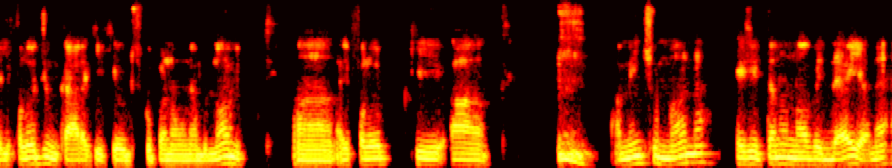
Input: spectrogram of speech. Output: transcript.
Ele falou de um cara aqui que eu, desculpa, não lembro o nome, uh, ele falou que a, a mente humana rejeitando nova ideia, né?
